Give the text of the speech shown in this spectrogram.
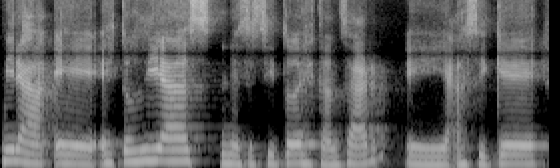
mira, eh, estos días necesito descansar, eh, así que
